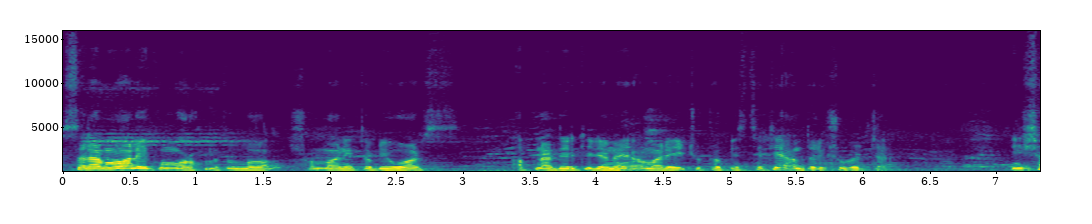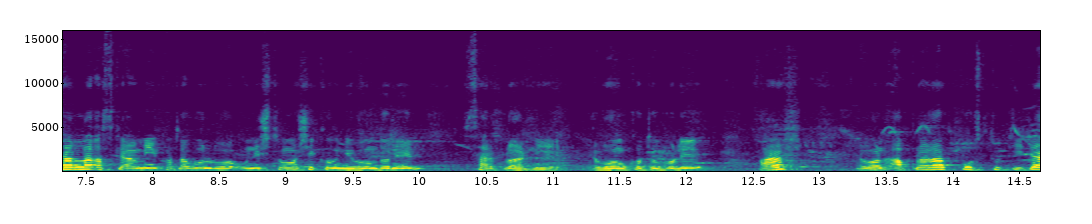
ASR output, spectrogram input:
আসসালামু আলাইকুম রহমতুল্লাহ সম্মানিত ভিউয়ার্স আপনাদেরকে জানাই আমার এই ছোট্ট পেজ থেকে আন্তরিক শুভেচ্ছা। ইনশাল্লাহ আজকে আমি কথা বলব উনিশতম শিক্ষক নিবন্ধনের সার্কুলার নিয়ে এবং কত বলে পাস এবং আপনারা প্রস্তুতিটা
